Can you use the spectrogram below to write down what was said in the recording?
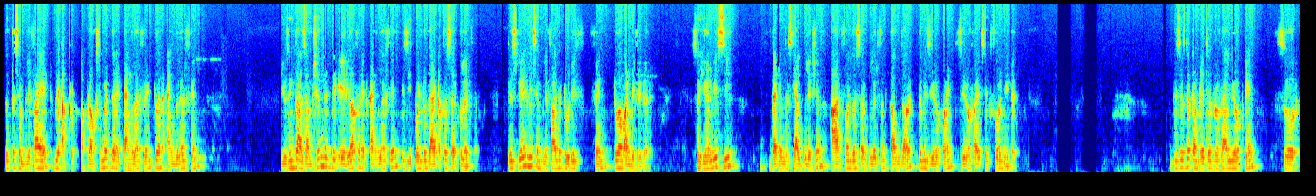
So to simplify it, we approximate the rectangular fin to an annular fin using the assumption that the area of a rectangular fin is equal to that of a circular fin. This way, we simplify the 2D fin to a 1D figure. So here we see that in this calculation, R for the circular fin comes out to be 0.0564 meter. This is the temperature profile we obtain. So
